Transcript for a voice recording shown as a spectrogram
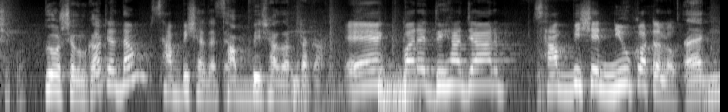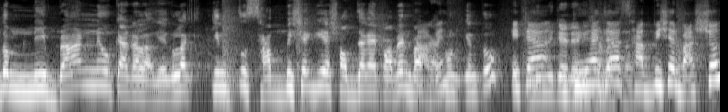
শিকড় পিওর সেগুন কাঠ? এটার দাম ছাব্বিশ হাজার ছাব্বিশ হাজার টাকা। একবারে দুই হাজার ছাব্বিশের নিউ ক্যাটালগ। একদম নি ব্র্যান্ড নিউ ক্যাটালগ এগুলা কিন্তু ছাব্বিশে গিয়ে সব জায়গায় পাবেন বাট এখন কিন্তু এটা দুই হাজার ছাব্বিশের ভার্সন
